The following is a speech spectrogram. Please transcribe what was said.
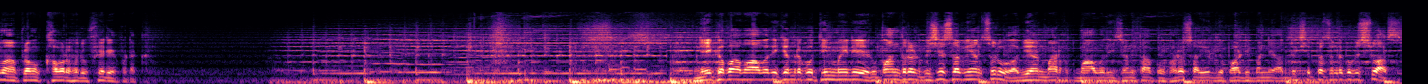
अन्त्यमा प्रमुख खबरहरू फेरि एकपटक नेकपा माओवादी केन्द्रको तीन महिने रूपान्तरण विशेष अभियान सुरु अभियान मार्फत माओवादी जनताको भरोसा योग्य पार्टी बन्ने अध्यक्ष प्रचण्डको विश्वास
